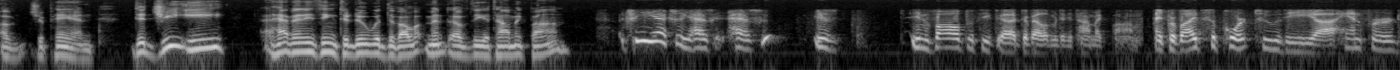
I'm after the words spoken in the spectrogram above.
of Japan. Did GE have anything to do with development of the atomic bomb? GE actually has has is involved with the uh, development of the atomic bomb. It provides support to the uh, Hanford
